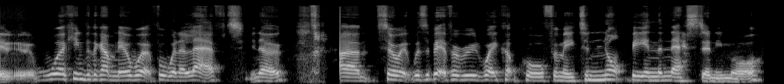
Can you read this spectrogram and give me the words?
uh, working for the company I worked for when I left, you know. Um, so it was a bit of a rude wake up call for me to not be in the nest anymore,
